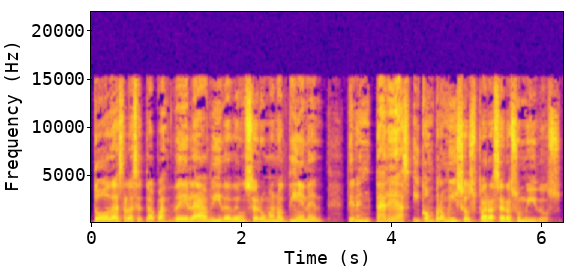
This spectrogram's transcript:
Todas las etapas de la vida de un ser humano tienen, tienen tareas y compromisos para ser asumidos.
